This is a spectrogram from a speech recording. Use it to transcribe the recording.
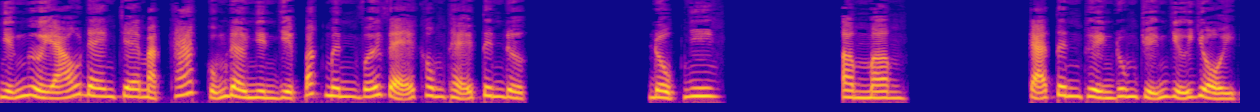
Những người áo đen che mặt khác cũng đều nhìn Diệp Bắc Minh với vẻ không thể tin được. Đột nhiên. ầm ầm. Cả tinh thuyền rung chuyển dữ dội,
